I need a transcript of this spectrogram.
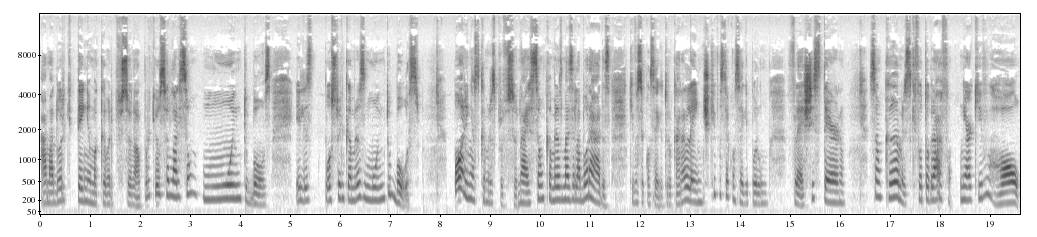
amadora que tenha uma câmera profissional, porque os celulares são muito bons. Eles possuem câmeras muito boas. Porém, as câmeras profissionais são câmeras mais elaboradas, que você consegue trocar a lente, que você consegue pôr um flash externo. São câmeras que fotografam em arquivo RAW.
